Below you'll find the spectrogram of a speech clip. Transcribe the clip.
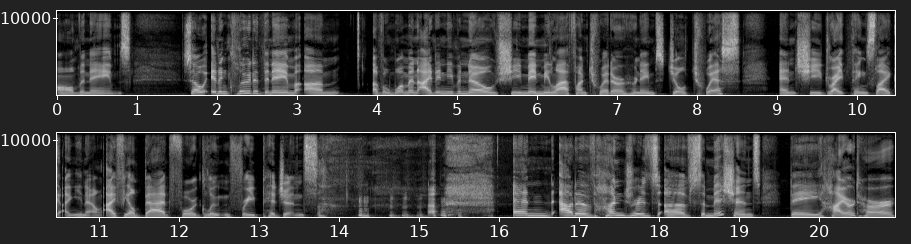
all the names. So it included the name um, of a woman I didn't even know. She made me laugh on Twitter. Her name's Jill Twiss. And she'd write things like, uh, you know, I feel bad for gluten free pigeons. And out of hundreds of submissions, they hired her,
